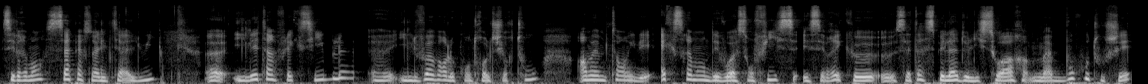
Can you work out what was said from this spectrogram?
c'est vraiment sa personnalité à lui. Euh, il est inflexible, il veut avoir le contrôle sur tout, en même temps il est extrêmement dévoué à son fils et c'est vrai que euh, cet aspect-là de l'histoire m'a beaucoup touché.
